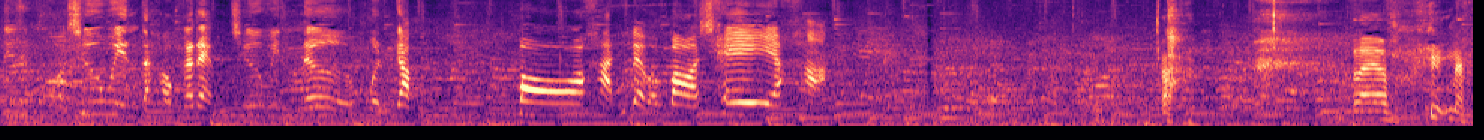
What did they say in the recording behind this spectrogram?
จริงๆเขาชื่อวินแต่เขากระแดะเป็นชื่อวินเนอร์เหมือนกับปอค่ะที่แบบว่าปอเช่อะค่ะแปลพึ่งหน่อย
